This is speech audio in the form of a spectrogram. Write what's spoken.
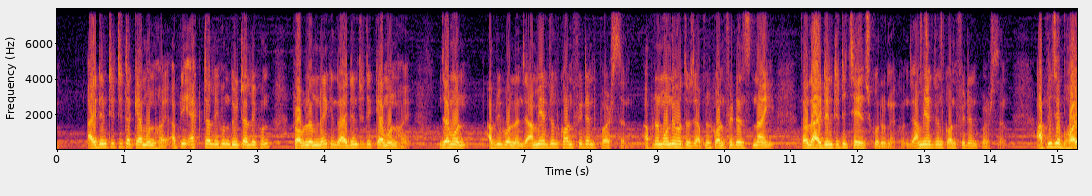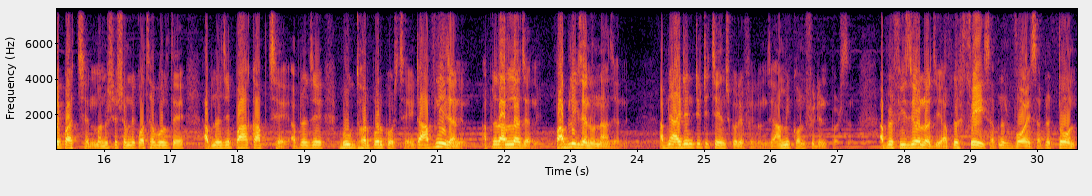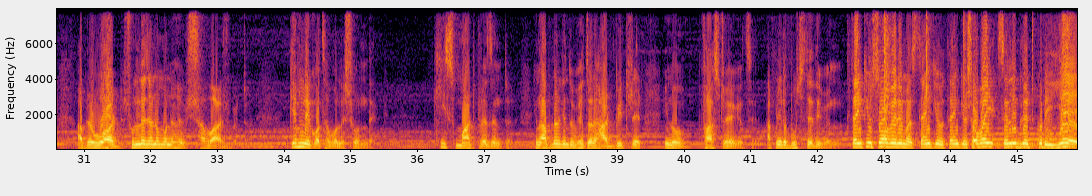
আইডেন্টিটিটা কেমন হয়? আপনি একটা লিখুন, দুইটা লিখুন প্রবলেম নেই, কিন্তু আইডেন্টিটি কেমন হয়? যেমন, আপনি বললেন যে আমি একজন কনফিডেন্ট পার্সন আপনার মনে হতো যে আপনার কনফিডেন্স নাই, তাহলে আইডেন্টিটি চেঞ্জ করুন এখন। যে আমি একজন কনফিডেন্ট পার্সন আপনি যে ভয় পাচ্ছেন, মানুষের সামনে কথা বলতে আপনার যে পা কাঁপছে, আপনার যে বুক ধরপর করছে, এটা আপনিই জানেন, আপনার আল্লাহ জানে পাবলিক যেন না জানে। আপনি আইডেন্টিটি চেঞ্জ করে ফেলুন যে আমি কনফিডেন্ট পার্সন আপনার ফিজিওলজি আপনার ফেস আপনার ভয়েস আপনার টোন আপনার ওয়ার্ড শুনলে যেন মনে হয় সাবাস বেটা। কেমনে কথা বলে শোন দেখ। কি স্মার্ট প্রেজেন্টার কিন্তু আপনার কিন্তু ভেতরে হার্টবিট রেট ইউনো ফাস্ট হয়ে গেছে। আপনি এটা বুঝতে দিবেন না। Thank you so very much thank you thank you সবাই সেলিব্রেট করি। ইয়ে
